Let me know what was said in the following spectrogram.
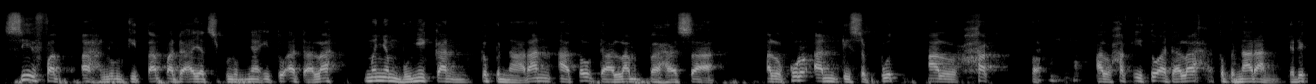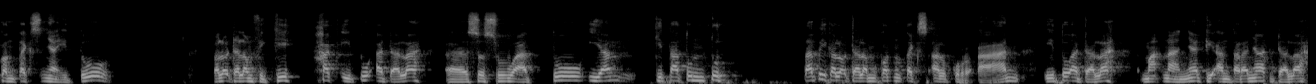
sifat ahlul kitab pada ayat sebelumnya itu adalah menyembunyikan kebenaran atau dalam bahasa Al-Quran disebut al-haq. Al-haq itu adalah kebenaran. Jadi konteksnya itu kalau dalam fikih hak itu adalah eh, sesuatu yang kita tuntut tapi kalau dalam konteks Al-Quran itu adalah maknanya di antaranya adalah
